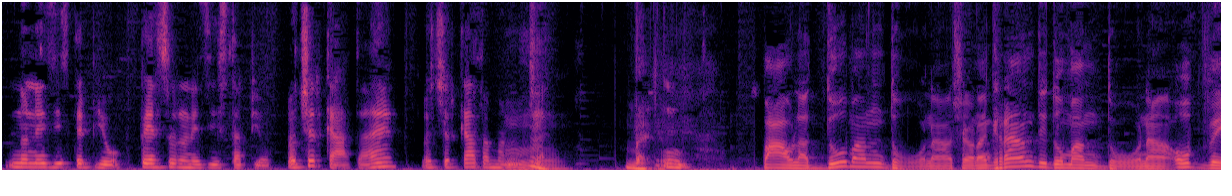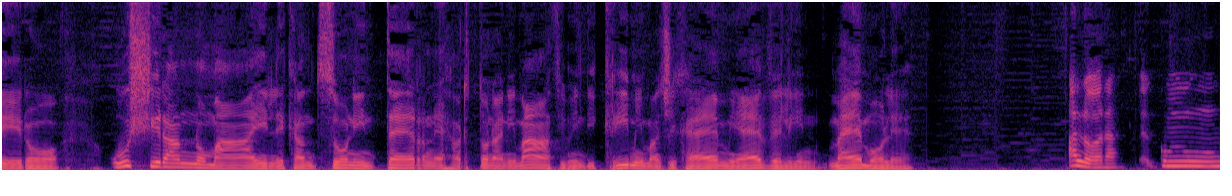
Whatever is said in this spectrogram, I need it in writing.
non esiste più penso non esista più l'ho cercata eh l'ho cercata ma non c'è Mm. Beh, Mm. Paola, domandona, cioè una grande domandona, ovvero usciranno mai le canzoni interne ai cartoni animati, quindi Crimi, Magica Amy, Evelyn, Memole? allora mm,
